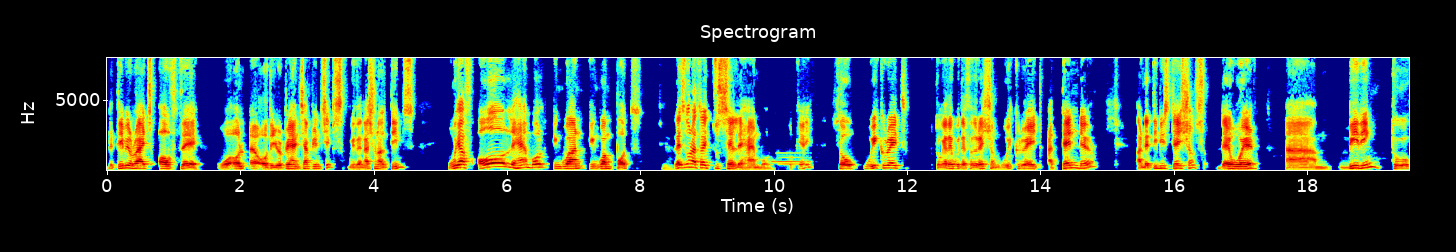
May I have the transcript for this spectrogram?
the TV rights of the uh, of the European Championships with the national teams, we have all the handball in one in one pot. Yeah. Let's gonna try to sell the handball. Okay. So we create together with the federation. We create a tender and the TV stations they were um, bidding to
